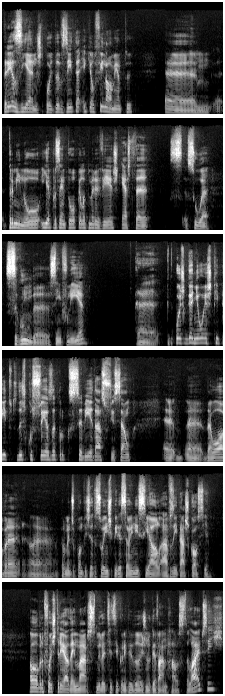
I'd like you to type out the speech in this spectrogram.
13 anos depois da visita, é que ele finalmente uh, terminou e apresentou pela primeira vez esta sua segunda sinfonia, uh, que depois ganhou este epíteto de escocesa porque se sabia da associação da obra, pelo menos do ponto de vista da sua inspiração inicial, à visita à Escócia. A obra foi estreada em março de 1842 no Gewandhaus de Leipzig.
